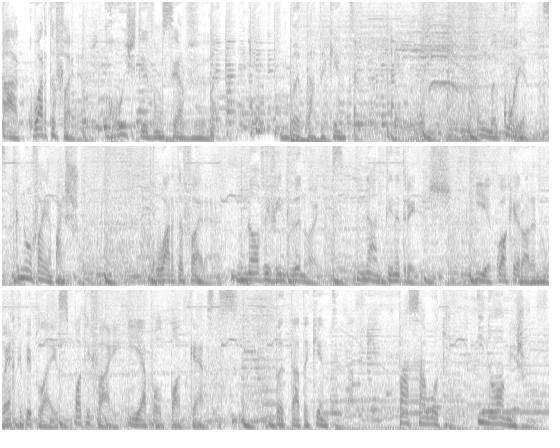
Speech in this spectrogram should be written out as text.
À quarta-feira, Rui Estevão serve batata quente. Uma corrente que não vai abaixo. Quarta-feira, 9h20 da noite, na Antena 3. E a qualquer hora no RTP Play, Spotify e Apple Podcasts. Batata quente. Passa a outro e não ao mesmo.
